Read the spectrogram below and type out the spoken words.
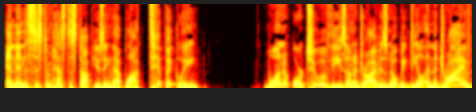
And then the system has to stop using that block. Typically, one or two of these on a drive is no big deal. And the drive,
